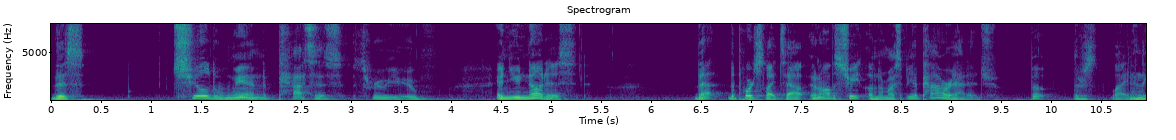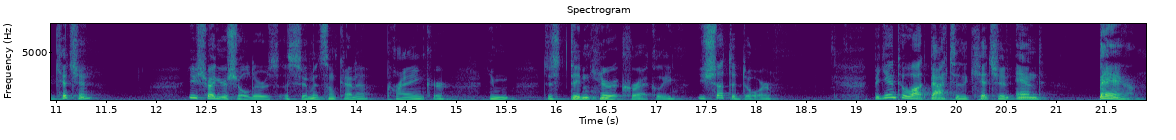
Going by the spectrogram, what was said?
this chilled wind passes through you, and you notice that the porch light's out and all the street, and there must be a power outage. But there's light in the kitchen you shrug your shoulders, assume it's some kind of prank or you just didn't hear it correctly. You shut the door, begin to walk back to the kitchen, and bam,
